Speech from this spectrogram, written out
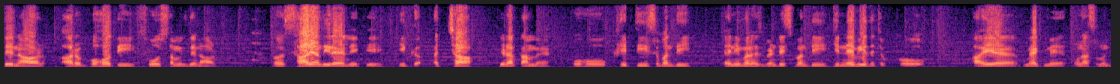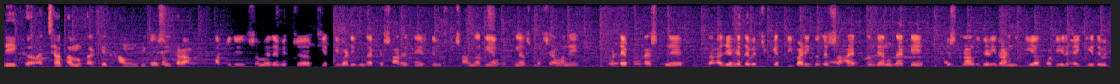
ਦੇ ਨਾਲ ਔਰ ਬਹੁਤ ਹੀ ਸੋਚ ਸਮਝ ਦੇ ਨਾਲ ਸਾਰਿਆਂ ਦੀ ਰਾਏ ਲੈ ਕੇ ਇੱਕ ਅੱਛਾ ਜਿਹੜਾ ਕੰਮ ਹੈ, ਉਹ ਖੇਤੀ ਸੰਬੰਧੀ ਐਨੀਮਲ ਹਸਬੈਂਡਰੀ ਸੰਬੰਧੀ, ਜਿੰਨੇ ਵੀ ਇਹਦੇ ਚ ਆਏ ਹੈ ਮਹਿਕਮੇ ਉਹਨਾਂ ਸੰਬੰਧੀ ਇੱਕ ਅੱਛਾ ਕੰਮ ਕਰਕੇ ਦਿਖਾਉਣ ਦੀ ਕੋਸ਼ਿਸ਼ ਕਰਾਂਗਾ। ਅੱਜ ਦੇ ਸਮੇਂ ਦੇ ਵਿੱਚ ਖੇਤੀਬਾੜੀ ਨੂੰ ਲੈ ਕੇ ਸਾਰੇ ਦੇਸ਼ ਦੇ ਵਿੱਚ ਕਿਸਾਨਾਂ ਦੀਆਂ ਵੱਡੀਆਂ ਸਮੱਸਿਆਵਾਂ ਨੇ ਵੱਡੇ ਪ੍ਰੋਟੈਸਟ ਨੇ। ਤਾਂ ਅਜਿਹੇ ਦੇ ਵਿੱਚ ਖੇਤੀਬਾੜੀ ਤੋਂ ਤੇ ਸਹਾਇਕ ਧੰਦਿਆਂ ਨੂੰ ਲੈ ਕੇ ਇਸ ਤਰ੍ਹਾਂ ਦੀ ਜਿਹੜੀ ਰਣਨੀਤੀ ਆ ਤੁਹਾਡੀ ਰਹੇਗੀ? ਇਹਦੇ ਵਿੱਚ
